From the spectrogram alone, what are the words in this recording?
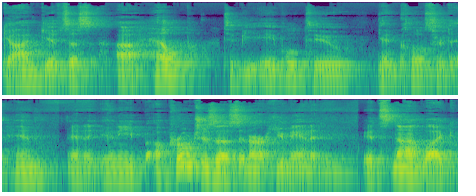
God gives us a help to be able to get closer to him and, and he approaches us in our humanity it's not like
